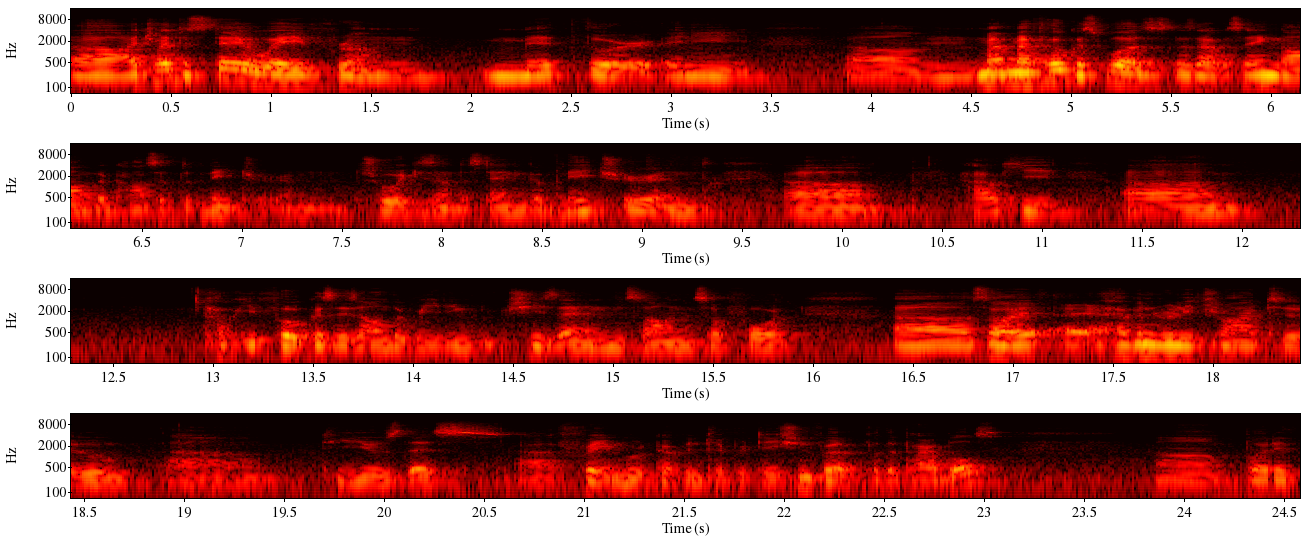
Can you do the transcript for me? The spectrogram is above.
Uh, I tried to stay away from myth or any. Um, my, my focus was, as I was saying, on the concept of nature and Shoeki's understanding of nature and um, how he um, how he focuses on the reading Shizen and so on and so forth. Uh, so I, I, haven't really tried to uh, to use this uh, framework of interpretation for, for the parables, um, but it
